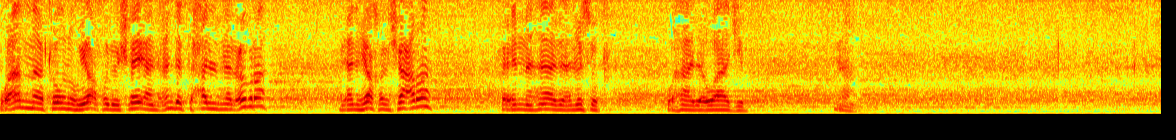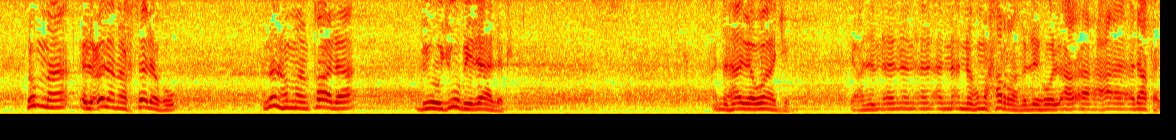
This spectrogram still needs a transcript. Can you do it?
وأما كونه يأخذ شيئا عند التحلل من العمرة لأنه يأخذ شعره فإن هذا نسك وهذا واجب. نعم. ثم العلماء اختلفوا. منهم من قال بوجوب ذلك. أن هذا واجب. يعني أن أن أنه محرم اللي هو العقد.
